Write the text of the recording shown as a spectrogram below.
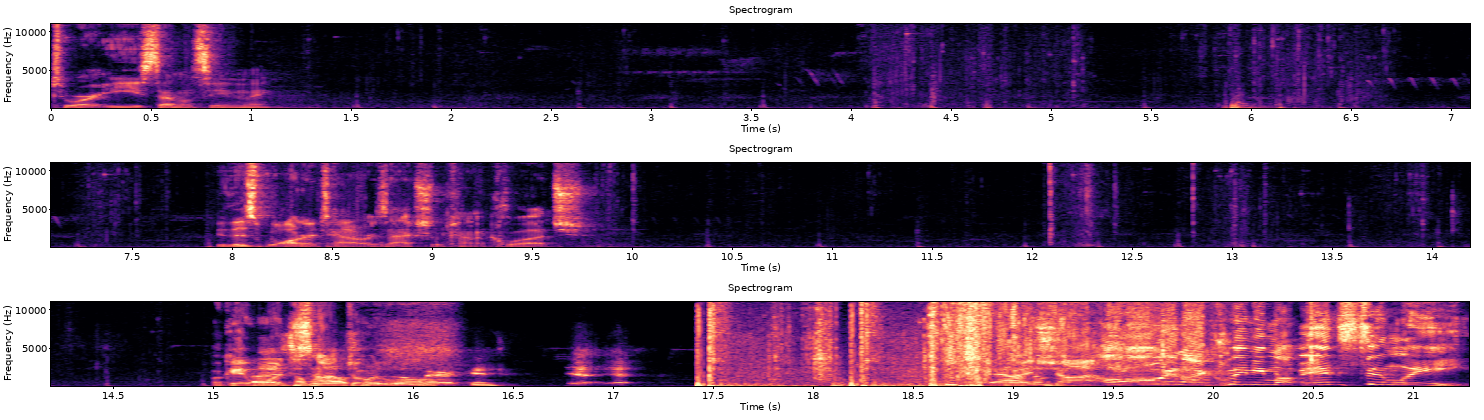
To our east. I don't see anything. Dude, this water tower is actually kind of clutch. Okay, All right, one just someone hopped over with the wall. American. Yeah, yeah. Nice him. shot. Oh, and I clean him up instantly.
